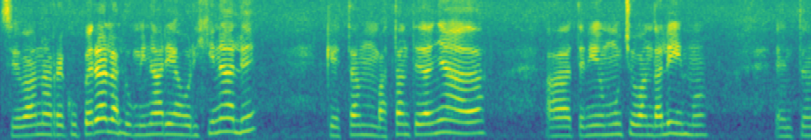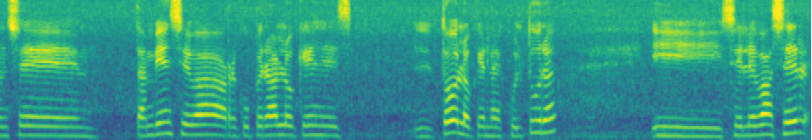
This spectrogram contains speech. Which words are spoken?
se van a recuperar las luminarias originales, que están bastante dañadas, ha tenido mucho vandalismo, entonces también se va a recuperar lo que es todo lo que es la escultura y se le va a hacer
